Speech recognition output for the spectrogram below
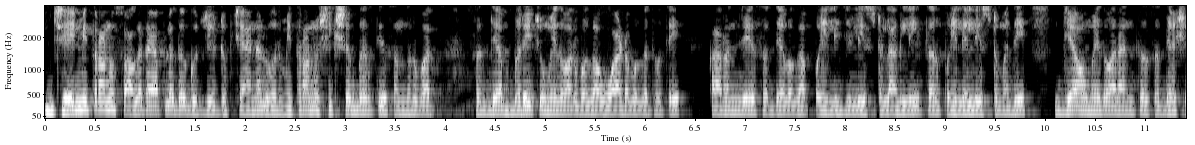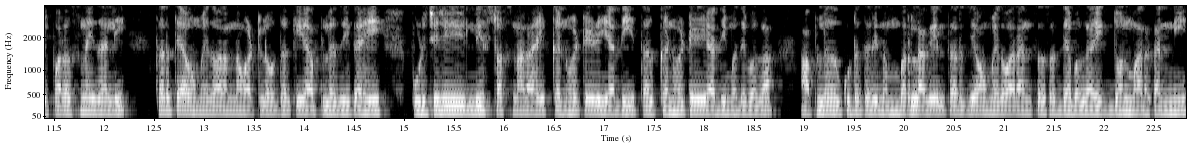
जैन मित्रांनो स्वागत आहे आपलं द गुरुजी यूट्यूब चॅनलवर मित्रांनो शिक्षक भरती संदर्भात सध्या बरेच उमेदवार बघा वाट बघत होते. कारण जे सध्या बघा पहिली जी लिस्ट लागली तर पहिल्या लिस्टमध्ये ज्या उमेदवारांचं सध्या शिफारस नाही झाली तर त्या उमेदवारांना वाटलं होतं की आपलं जे काही पुढची जी लिस्ट असणार आहे कन्व्हर्टेड यादी तर कन्व्हर्टेड यादीमध्ये बघा आपलं कुठंतरी नंबर लागेल. तर ज्या उमेदवारांचं सध्या बघा एक दोन मार्कांनी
